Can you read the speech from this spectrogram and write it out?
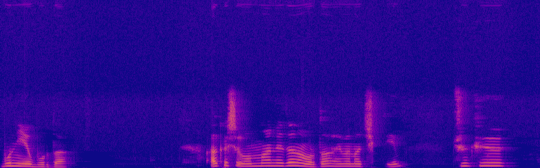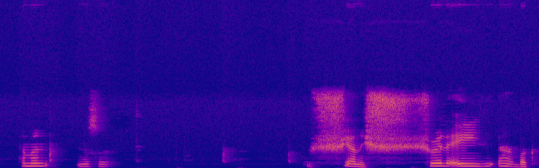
Bu niye burada? Arkadaşlar onlar neden orada? Hemen açıklayayım. Çünkü hemen nasıl yani şöyle eğil ha, bak.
